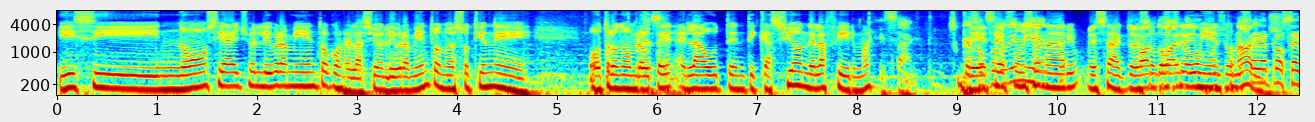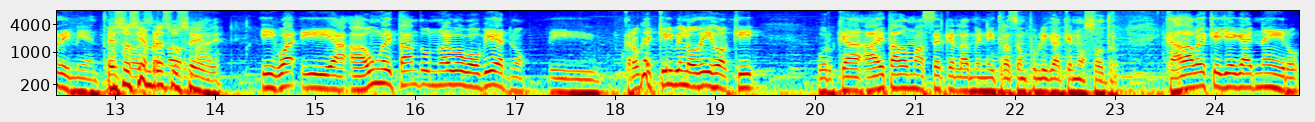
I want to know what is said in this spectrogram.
Y si no se ha hecho el libramiento con relación al libramiento, no, eso tiene otro nombre, Ese. la autenticación de la firma Exacto. Que de son ese funcionario. Exacto, esos cuando hay nuevos procedimientos. de procedimiento. Eso siempre es sucede. Igual, y a- aún estando un nuevo gobierno, y creo que Kilvin lo dijo aquí, porque ha, ha estado más cerca en la administración pública que nosotros. Cada vez que llega enero,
